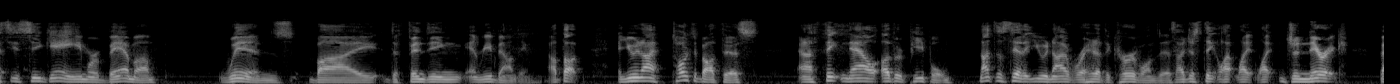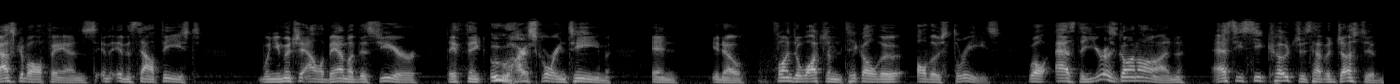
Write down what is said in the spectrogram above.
SEC game where Bama wins by defending and rebounding. I thought, and you and I talked about this, and I think now other people, not to say that you and I were ahead of the curve on this, I just think like, like, like generic basketball fans in, in the Southeast, when you mention Alabama this year, they think, ooh, high scoring team, and, you know, fun to watch them take all the all those threes. Well, as the year has gone on, SEC coaches have adjusted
